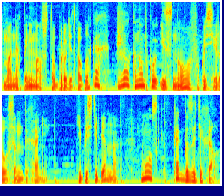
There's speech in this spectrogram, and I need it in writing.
Монах понимал, что бродит в облаках, жал кнопку и снова фокусировался на дыхании. И постепенно мозг как бы затихал,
